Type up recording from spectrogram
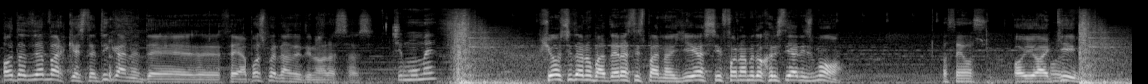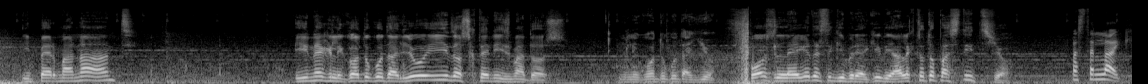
Όταν δεν βαρκεστε, τι κάνετε, ε, Θέα, πώς περνάτε την ώρα σας; Τσιμούμε. Ποιος ήταν ο πατέρας της Παναγίας σύμφωνα με τον χριστιανισμό; Ο Θεός. Ο Ιωακήμ. Η περμανάντ είναι γλυκό του κουταλιού ή είδος χτενίσματος; Γλυκό του κουταγιού. Πώς λέγεται στην κυπριακή διάλεκτο το παστίτσιο; Παστελάκι.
